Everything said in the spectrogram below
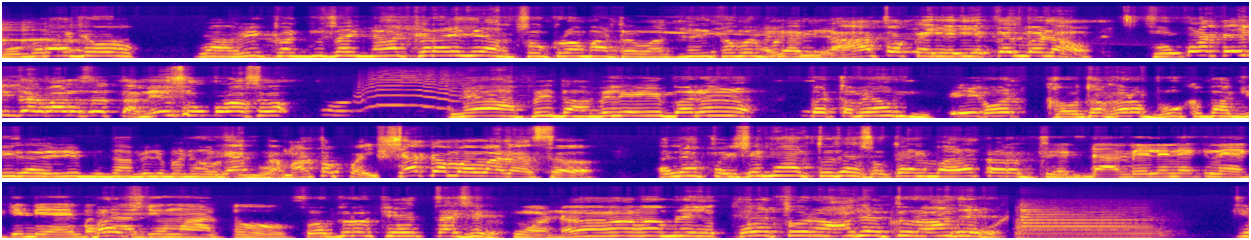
કોબરા જો આવી કંજુસાઈ ના કરાય યાર છોકરો માટે વાત નહીં ખબર પડે ના તો કઈ એક જ બનાવો. છોકરો કઈ કરવાનું છે? તમે છોકરો છો. લે આપણી દાબેલી એ બને. પણ તમે આમ એક વખત ખાવ તો ખરો ભૂખ ભાગી જાય એવી દાબેલી બનાવો તમારે તો પૈસા કમાવાના છે. અલ્યા પૈસા ના હાલતો જાય છોકરાને મારા એક તરફથી. દાબેલી ને એક મેગી બે બનાવજો મારતો. છોકરો કે થશે? કોને? અમને કે તો રાધે તો રાધે. કે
